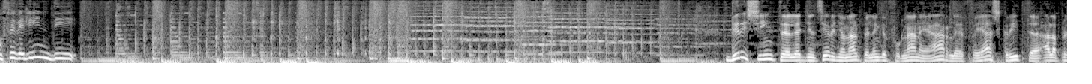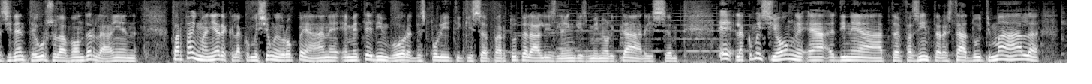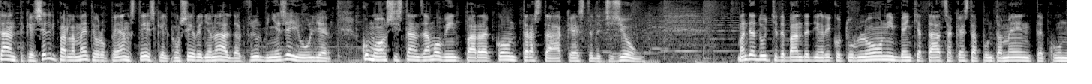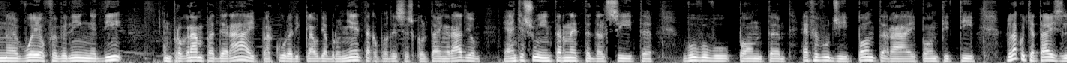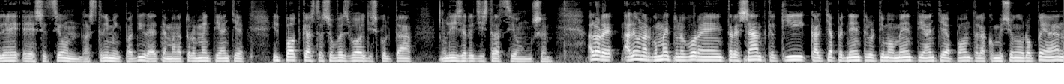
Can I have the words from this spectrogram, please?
O fevelin di... Dirisint l'Agenzia regionale per Lenghe Furlane e Arlef ha scritto alla Presidente Ursula von der Leyen per fare in maniera che la Commissione europea emette in vore des politicis per tutelare le lingue minoritaris e la Commissione ha dineat facendo restare due mal tanto che sia il Parlamento europeo stesso che il Consiglio regionale dal Friuli Vignese Giulia come si stanno muovendo per contrastare queste decisioni. Mandi a tutti le bande di Enrico Turloni, ben chiatazza questo appuntamento con Vueo Fevelin di un programma per The Rai per cura di Claudia Brugnetta che potesse ascoltare in radio e anche su internet dal sito www.fvg.rai.it dove chiatais le eh, sezioni dal streaming per diretta ma naturalmente anche il podcast se vuoi di ascoltare le registrazioni allora è un argomento un interessante che chi calciape dentro ultimamente anche appunto la Commissione europea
